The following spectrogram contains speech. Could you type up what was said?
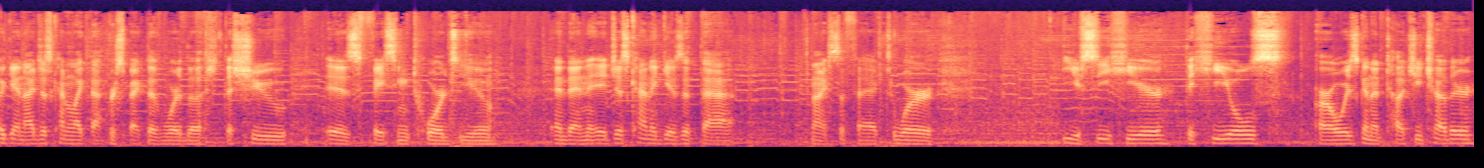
again i just kind of like that perspective where the the shoe is facing towards you. And then it just kind of gives it that nice effect where you see here the heels are always going to touch each other,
